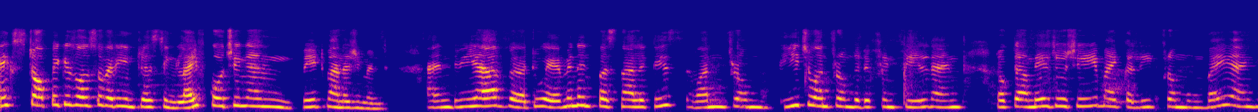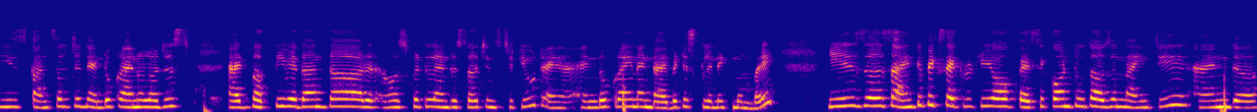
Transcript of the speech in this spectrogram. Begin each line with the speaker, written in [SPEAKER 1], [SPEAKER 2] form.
[SPEAKER 1] next topic is also very interesting life coaching and weight management. And we have uh, two eminent personalities one from each one from the different field and dr amey joshi my colleague from mumbai and he's consultant endocrinologist at bhaktivedanta hospital and research institute uh, endocrine and diabetes clinic mumbai. He is a scientific secretary of ESICON 2019 and uh,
